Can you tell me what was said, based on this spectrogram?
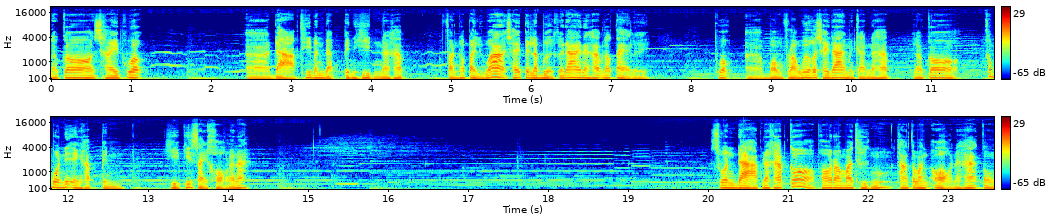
แล้วก็ใช้พวกาดาบที่มันแบบเป็นหินนะครับ ฟันเข้าไปหรือว่าใช้เป็นระเบิดก็ได้นะครับ แล้วแต่เลยพวกบอมฟลาวเวอร์ก็ใช้ได้เหมือนกันนะครับ แล้วก็ข้างบนนี่เองครับเป็นหีบที่ใส่ของแล้วนะส่วนดาบนะครับก็พอเรามาถึงทางตะวันออกนะฮะ ตรง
